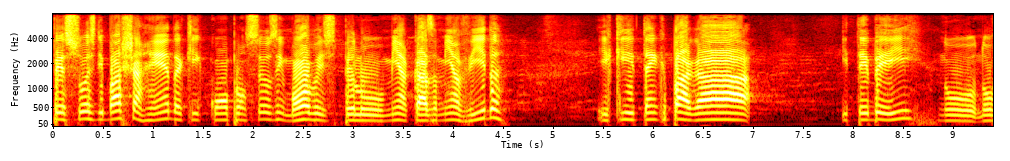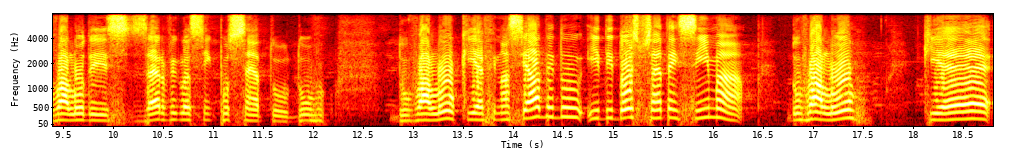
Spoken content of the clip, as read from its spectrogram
pessoas de baixa renda que compram seus imóveis pelo Minha Casa Minha Vida e que tem que pagar ITBI no, no valor de 0,5% do, do valor que é financiado e, do, e de 2% em cima do valor que é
